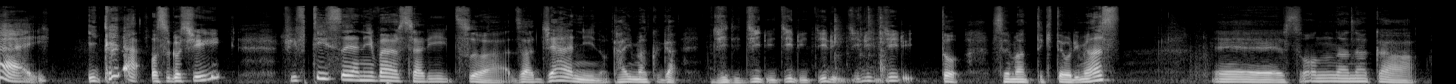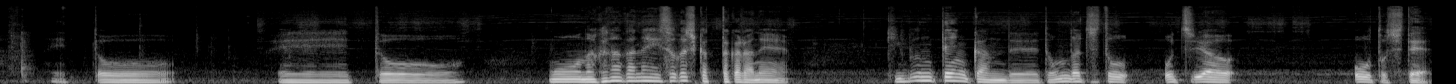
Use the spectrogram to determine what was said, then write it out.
はい。いかがお過ごし ?50th Anniversary ツアー The Journey の開幕がじりじりじりじりじりじりと迫ってきております。えー、そんな中、えっと、えー、っと、もうなかなかね、忙しかったからね、気分転換で友達と落ち合おうとして、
